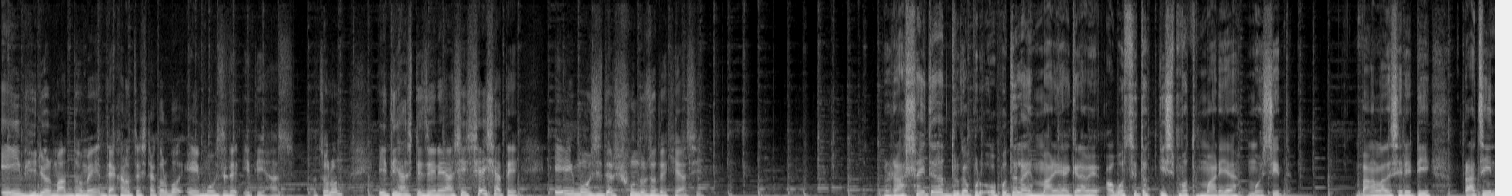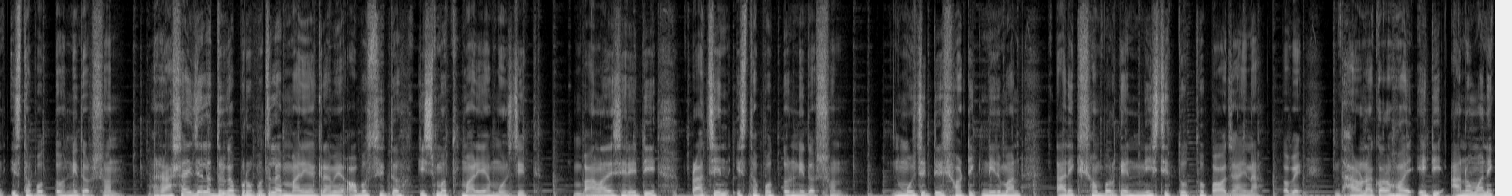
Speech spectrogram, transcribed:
এই ভিডিওর মাধ্যমে দেখানোর চেষ্টা করব এই মসজিদের ইতিহাস। তো চলুন, ইতিহাসটি জেনে আসি, সেই সাথে এই মসজিদের সৌন্দর্য দেখে আসি। রাজশাহী জেলার দুর্গাপুর উপজেলায় মারিয়া গ্রামে অবস্থিত কিসমত মারিয়া মসজিদ। বাংলাদেশের এটি প্রাচীন স্থাপত্য নিদর্শন। রাজশাহী জেলার দুর্গাপুর উপজেলায় মারিয়া গ্রামে অবস্থিত কিসমত মারিয়া মসজিদ। বাংলাদেশের এটি প্রাচীন স্থাপত্য নিদর্শন। মসজিদটির সঠিক নির্মাণ, তারিখ সম্পর্কে নিশ্চিত তথ্য পাওয়া যায় না। তবে ধারণা করা হয় এটি আনুমানিক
